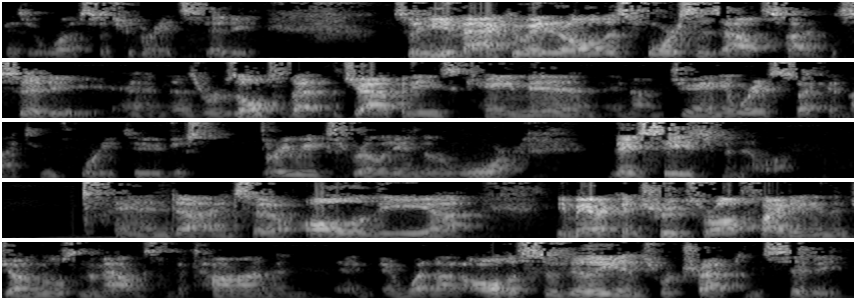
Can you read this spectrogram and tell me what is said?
because it was such a great city. So he evacuated all of his forces outside the city. And as a result of that, the Japanese came in and on January 2nd, 1942, just three weeks really into the war, they seized Manila. And, uh, and so all of the, uh, the American troops were all fighting in the jungles and the mountains of Bataan and, and, and whatnot. All the civilians were trapped in the city.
